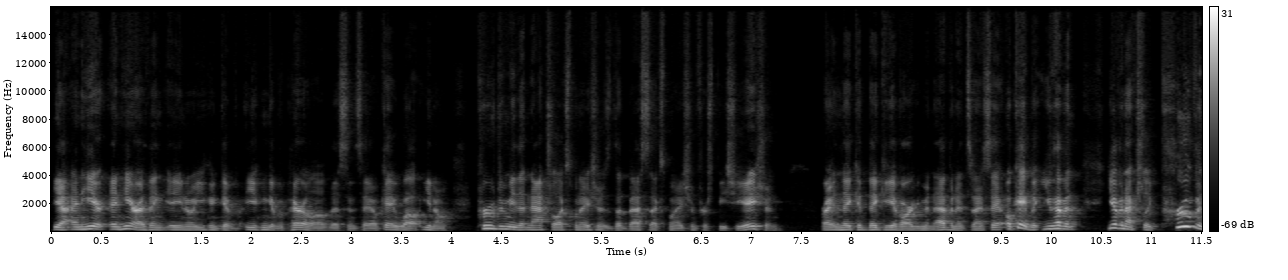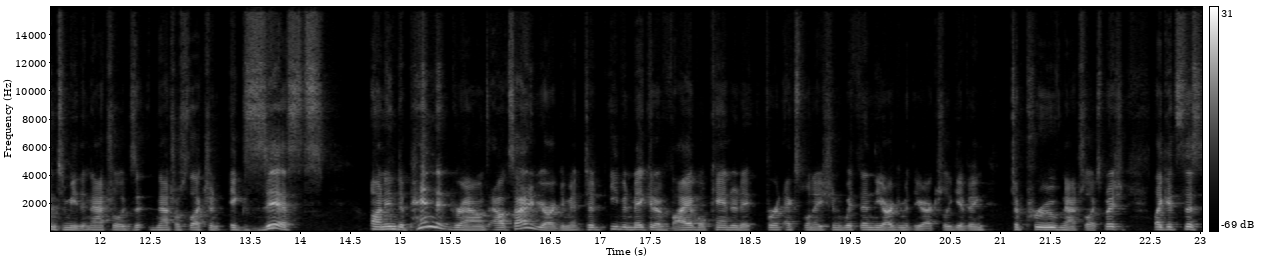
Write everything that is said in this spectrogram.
Yeah, and here and here I think you know you can give you can give a parallel of this and say okay, well, you know, prove to me that natural explanation is the best explanation for speciation, right? And they could they could give argument and evidence and I say, "Okay, but you haven't you haven't actually proven to me that natural natural selection exists on independent grounds outside of your argument to even make it a viable candidate for an explanation within the argument that you're actually giving to prove natural explanation like it's this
